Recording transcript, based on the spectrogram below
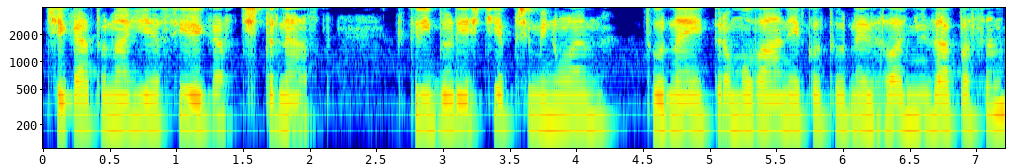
čeká to na UFC Vegas 14, který byl ještě při minulém turnaji promován jako turnaj s hlavním zápasem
